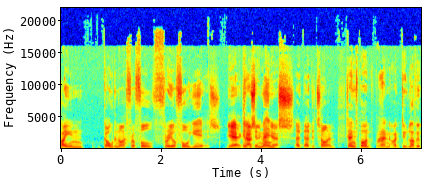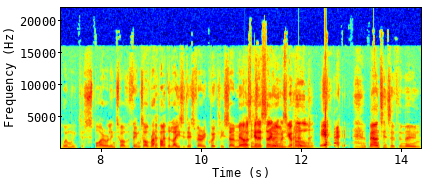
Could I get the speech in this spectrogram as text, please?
playing goldeneye for a full three or four years Yeah. Exactly. it was immense at, at the time james bond man i do love it when we just spiral into other things i'll wrap up the laserdisc very quickly so I was mountains going to of the say, what Moon- was your haul? yeah, Mountains of the Moon.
